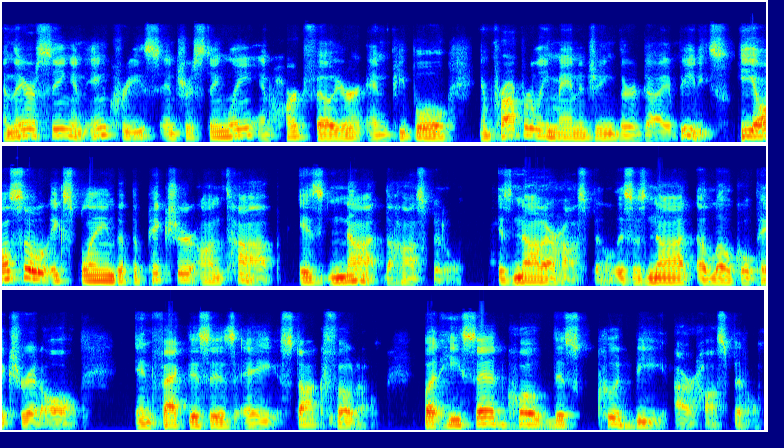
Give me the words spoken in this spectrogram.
and they are seeing an increase, interestingly, in heart failure and people improperly managing their diabetes. He also explained that the picture on top is not the hospital is not our hospital. This is not a local picture at all. In fact, this is a stock photo. But he said, quote, this could be our hospital,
